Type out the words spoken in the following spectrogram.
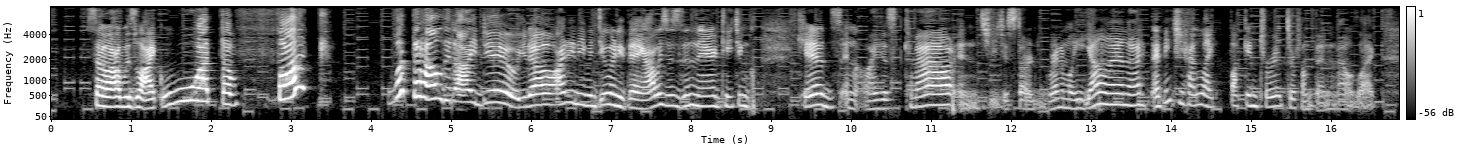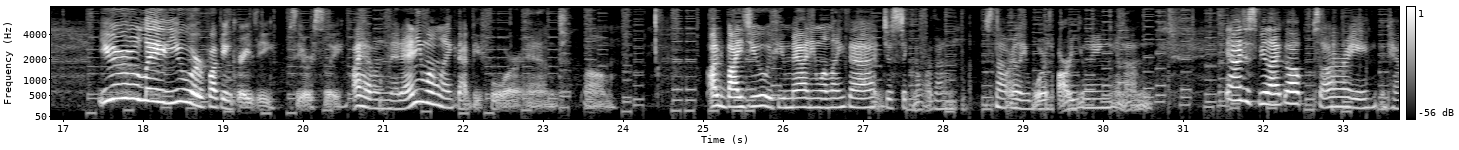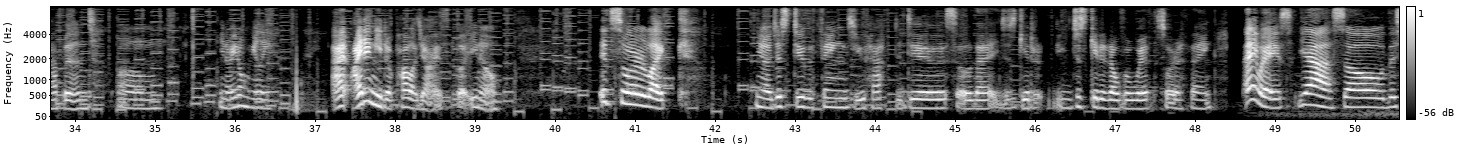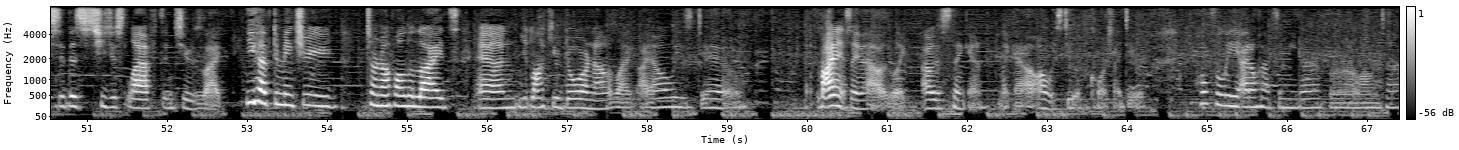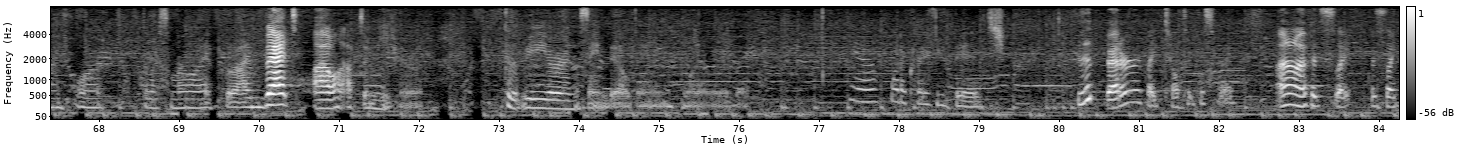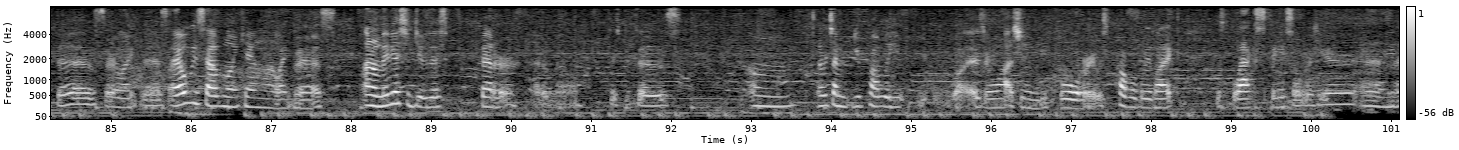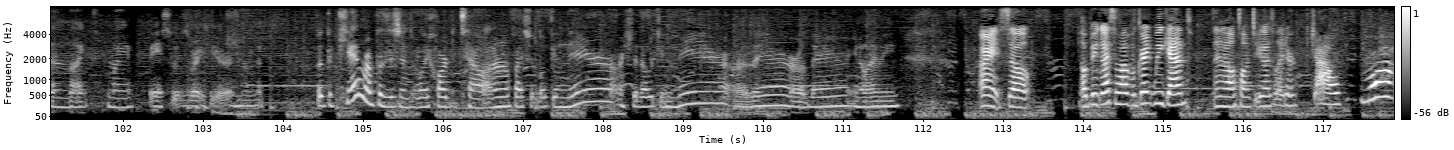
So I was like, what the fuck? What the hell did I do? You know, I didn't even do anything. I was just in there teaching kids and I just come out and she just started randomly yelling. I, I think she had like fucking Tourette's or something and I was like, you lady, you were fucking crazy. Seriously. I haven't met anyone like that before and um i advise you if you met anyone like that, just ignore them. It's not really worth arguing and um yeah, just be like, oh, sorry, it happened. Um, you know, you don't really I, I didn't need to apologize, but you know, it's sort of like, you know, just do the things you have to do so that you just get it, you just get it over with, sort of thing. Anyways, yeah. So this this she just left and she was like, you have to make sure you turn off all the lights and you lock your door. And I was like, I always do. But I didn't say that. I was like, I was just thinking, like I always do. Of course I do. Hopefully I don't have to meet her for a long time or the rest of my life, but I bet I'll have to meet her because we are in the same building, whatever. But yeah, what a crazy bitch. Is it better if I tilt it this way? I don't know if it's like it's like this or like this. I always have my camera like this. I don't know, maybe I should do this better. I don't know. Just because um every time you probably as you're watching before it was probably like this black space over here and then like my face was right here. The, but the camera position is really hard to tell. I don't know if I should look in there or should I look in there or there or there you know what I mean? Alright so hope you guys will have a great weekend and I'll talk to you guys later. Ciao. Mwah!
